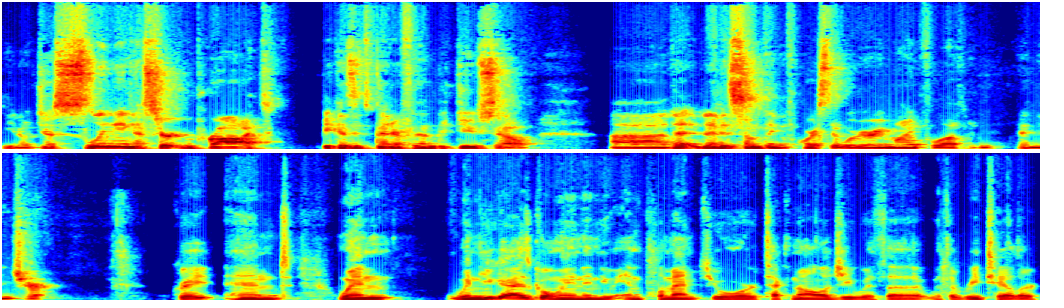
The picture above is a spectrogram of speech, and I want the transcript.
you know, just slinging a certain product because it's better for them to do so. Uh, that, that is something, of course, that we're very mindful of and, and ensure. Great. And when when you guys go in and you implement your technology with a with a retailer,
